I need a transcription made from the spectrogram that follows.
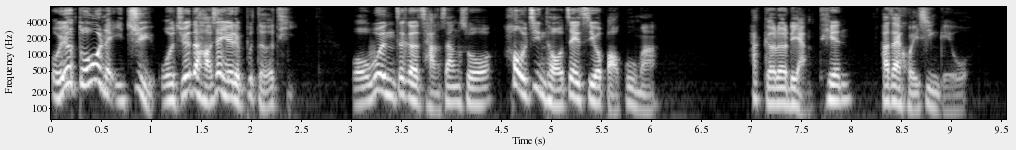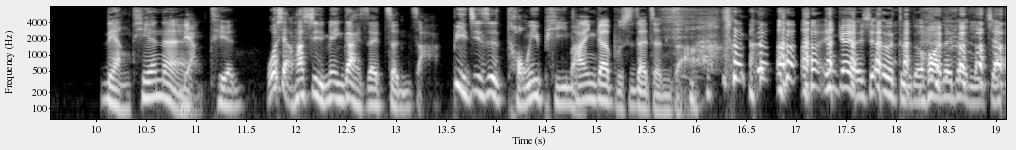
我又多问了一句，我觉得好像有点不得体。我问这个厂商说：“后镜头这次有保固吗？”他隔了两天，他再回信给我。两天呢、欸？两天。我想他心里面应该还是在挣扎，毕竟是同一批嘛。他应该不是在挣扎，应该有一些恶毒的话在对你讲。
